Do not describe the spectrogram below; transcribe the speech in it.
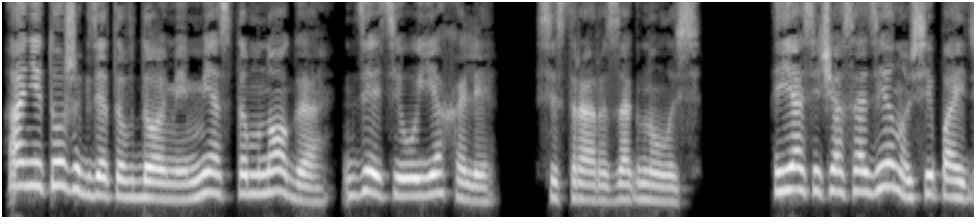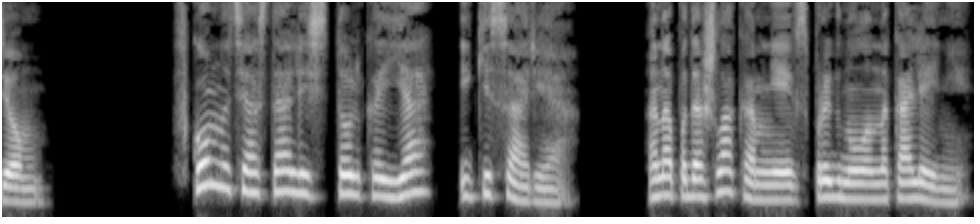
Они тоже где-то в доме, места много, дети уехали, сестра разогнулась. Я сейчас оденусь и пойдем». В комнате остались только я и Кисария. Она подошла ко мне и вспрыгнула на колени.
